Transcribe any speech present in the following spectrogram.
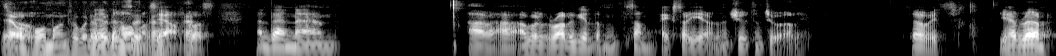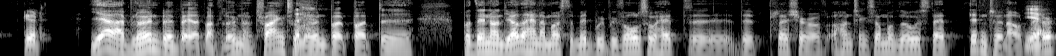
yeah, so, or hormones or whatever. Yeah, the hormones, yeah, of course. And then um, I, I will rather give them some extra year than shoot them too early. So it's you have learned. Good. Yeah, I've learned. Uh, I've learned. I'm trying to learn, but but uh, but then on the other hand, I must admit we, have also had uh, the pleasure of hunting some of those that didn't turn out yeah. better,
